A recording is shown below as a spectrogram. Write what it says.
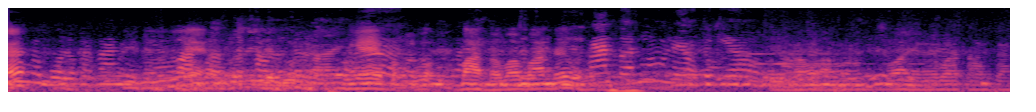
ฮะโบราณบ้านนี่แง่บ้านต่อมาบ้านเด้อบ้านตัวห้องเร็วตัวเดียวเราว่ายังไงว่าตามกัน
